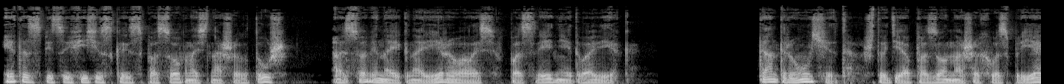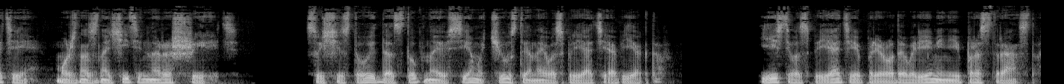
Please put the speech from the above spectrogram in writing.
Эта специфическая способность наших душ особенно игнорировалась в последние два века. Тантра учит, что диапазон наших восприятий можно значительно расширить. Существует доступное всем чувственное восприятие объектов. Есть восприятие природы времени и пространства.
